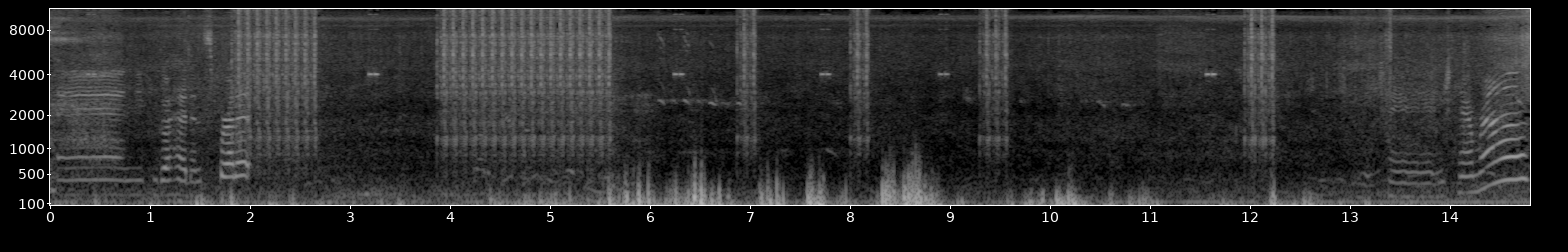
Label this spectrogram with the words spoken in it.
And you can go ahead and spread it. Change cameras.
